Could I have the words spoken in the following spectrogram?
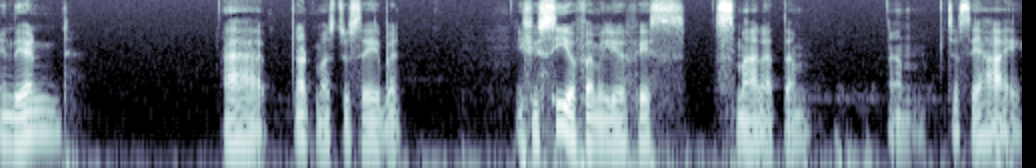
In the end, I have not much to say, but if you see a familiar face, smile at them and just say hi.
